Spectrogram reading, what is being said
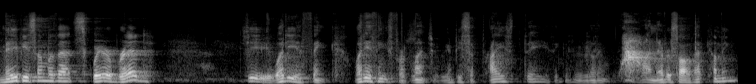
Maybe some of that square bread. Gee, what do you think? What do you think is for lunch? Are we going to be surprised today? You think we're really, wow, I never saw that coming?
